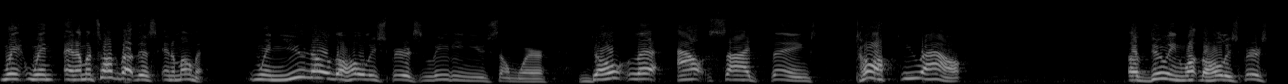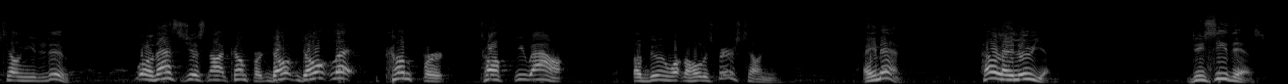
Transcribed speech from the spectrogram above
When when and I'm going to talk about this in a moment. when you know the Holy Spirit's leading you somewhere, don't let outside things talk you out of doing what the Holy Spirit's telling you to do. Well, that's just not comfort. Don't, don't let comfort talk you out of doing what the Holy Spirit's telling you. Amen. Hallelujah. Do you see this?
